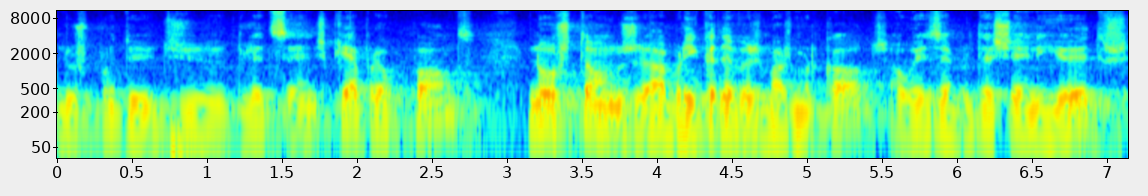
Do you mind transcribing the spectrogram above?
nos produtos de laticínios, que é preocupante. Nós estamos a abrir cada vez mais mercados, ao exemplo da Xena e outros,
